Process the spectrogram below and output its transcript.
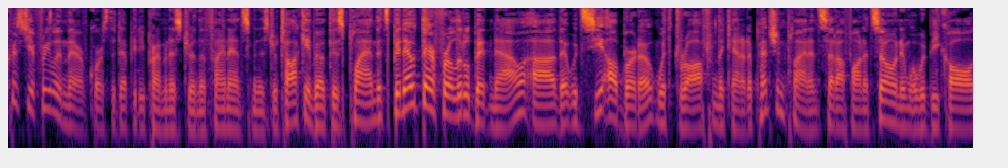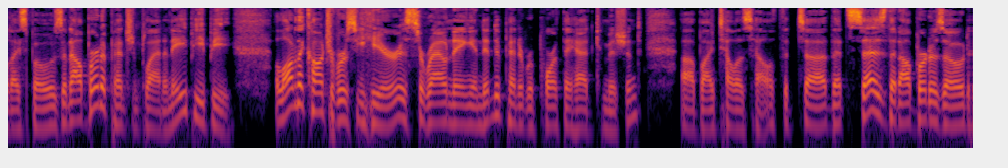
Chrystia Freeland there, of course, the Deputy Prime Minister and the Finance Minister, talking about this plan that's been out there for a little bit now uh, that would see Alberta withdraw from the Canada Pension Plan and set off on its own in what would be called, I suppose, an Alberta Pension Plan, an APP. A lot of the controversy here is surrounding an independent report they had commissioned uh, by TELUS Health that, uh, that says that Alberta's owed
